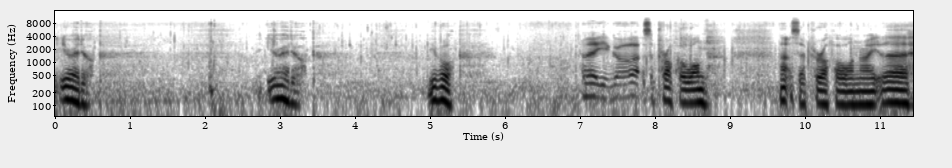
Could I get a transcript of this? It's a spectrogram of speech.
Get your head up. Get your head up. Give up. There you go, that's a proper one. That's a proper one right there.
